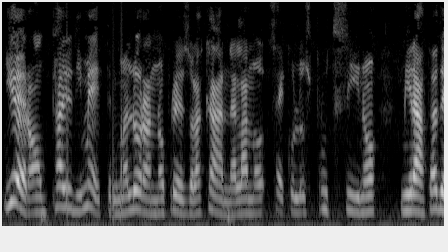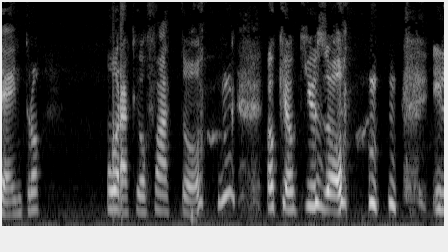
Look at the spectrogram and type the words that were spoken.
io ero a un paio di metri, ma loro hanno preso la canna, l'hanno, sai, con lo spruzzino mirata dentro. Ora che ho fatto, o che ho chiuso il-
